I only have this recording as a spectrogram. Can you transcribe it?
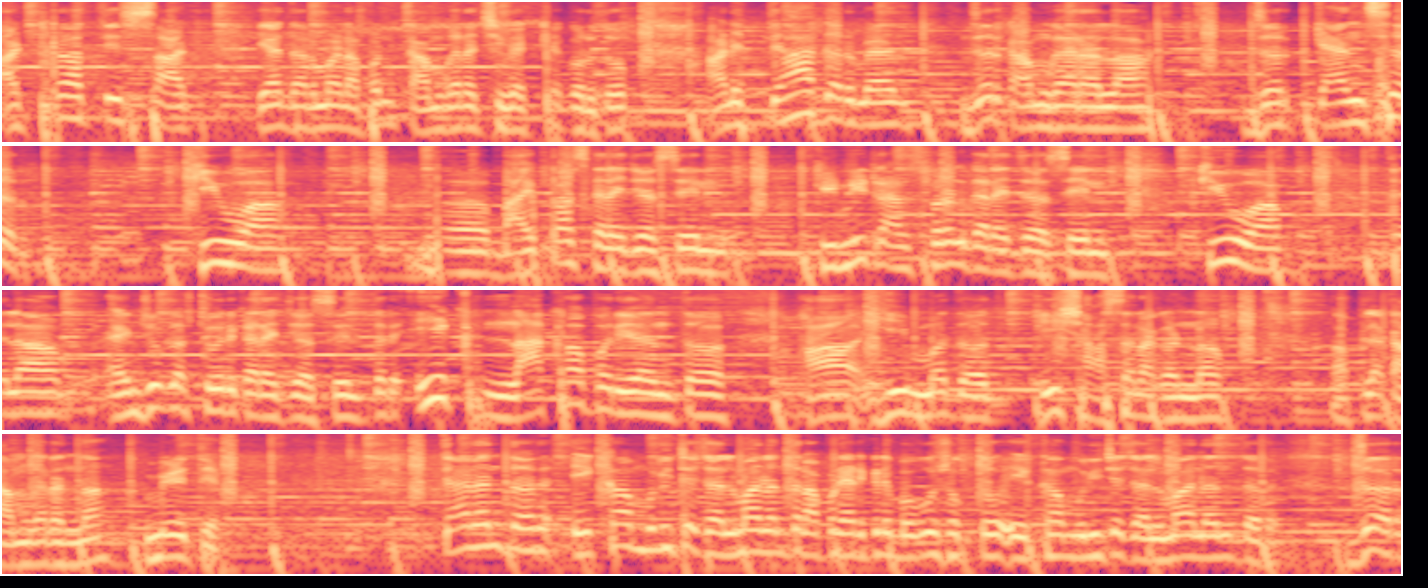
अठरा ते साठ या दरम्यान आपण कामगाराची व्याख्या करतो. आणि त्या दरम्यान जर कामगाराला जर कॅन्सर किंवा बायपास करायचे असेल किडनी ट्रान्सफरंट करायचं असेल किंवा त्याला अँजिओप्लास्टी वगैरे करायची असेल तर एक लाखापर्यंत हा ही मदत ही शासनाकडनं आपल्या कामगारांना मिळते. त्यानंतर एका मुलीच्या जन्मानंतर आपण याठिकडे बघू शकतो एका मुलीच्या जन्मानंतर जर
